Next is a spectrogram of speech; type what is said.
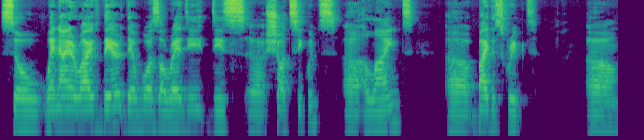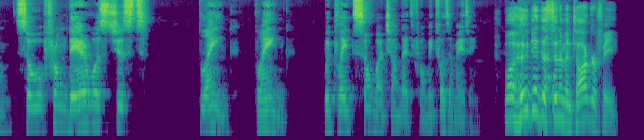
So when I arrived there, there was already this uh, shot sequence uh, aligned uh, by the script. Um, so from there was just playing, playing. We played so much on that film. It was amazing. Well, who did the cinematography?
